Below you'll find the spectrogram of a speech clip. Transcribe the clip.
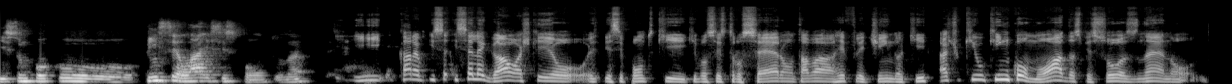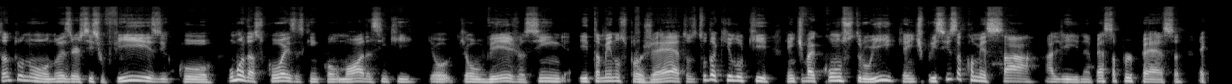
isso um pouco pincelar esses pontos, né? E, cara, isso, isso é legal. Acho que eu, esse ponto que, que vocês trouxeram, eu tava refletindo aqui. Acho que o que incomoda as pessoas, né, no, tanto no, no, exercício físico, uma das coisas que incomoda, assim, que, que, eu, que eu vejo, assim, e também nos projetos, tudo aquilo que a gente vai construir, que a gente precisa começar ali, né, peça por peça, é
